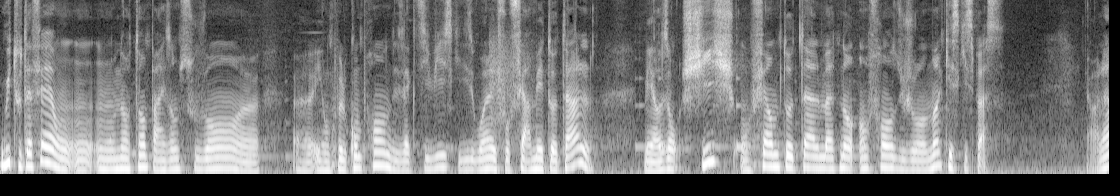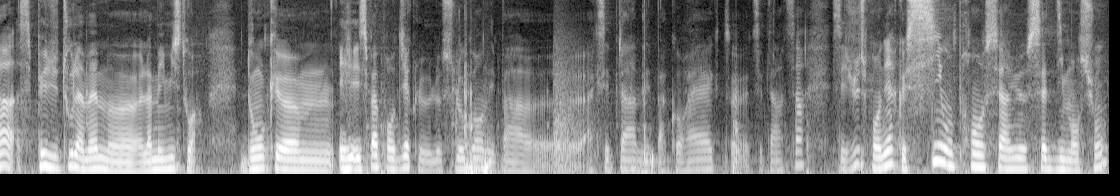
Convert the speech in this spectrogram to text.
Oui, tout à fait. On, entend par exemple souvent, euh, euh, et on peut le comprendre, des activistes qui disent voilà, il faut fermer Total. Mais en disant chiche, on ferme Total maintenant en France du jour au lendemain, qu'est-ce qui se passe? Alors là, c'est plus du tout la même, euh, la même histoire. Donc, euh, et, c'est pas pour dire que le, slogan n'est pas euh, acceptable, n'est pas correct, etc. C'est juste pour dire que si on prend au sérieux cette dimension,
